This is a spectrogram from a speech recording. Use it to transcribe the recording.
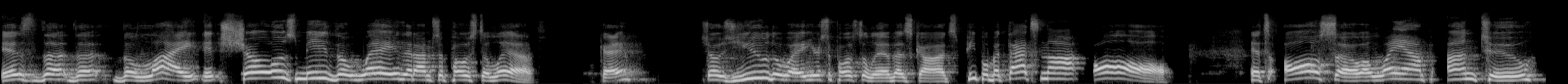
is the, the, the light. It shows me the way that I'm supposed to live. Okay? Shows you the way you're supposed to live as God's people. But that's not all. It's also a lamp unto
